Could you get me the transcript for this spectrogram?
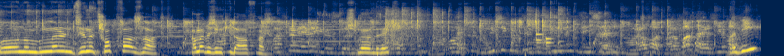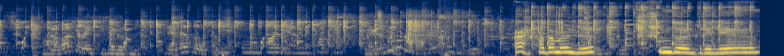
Oğlum bunların canı çok fazla. Ama bizimki daha fazla. Şunu öldürek. Hadi. Hadi. Ah adam öldü. Şunu da öldürelim.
